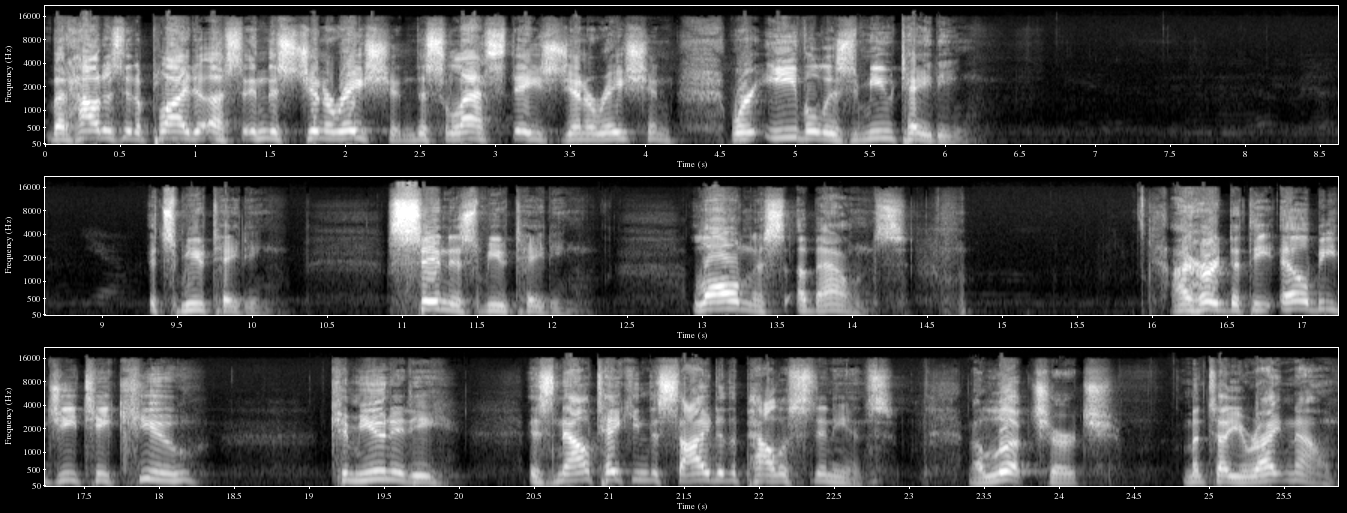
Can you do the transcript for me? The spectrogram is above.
but how does it apply to us in this generation, this last stage generation, where evil is mutating? It's mutating. Sin is mutating. Lawlessness abounds. I heard that the LBGTQ community is now taking the side of the Palestinians. Now, look, church, I'm going to tell you right now. I'm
